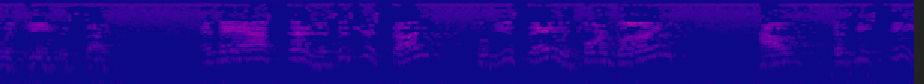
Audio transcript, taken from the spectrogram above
who had gained his sight. And they asked them, Is this your son, whom you say was born blind? How does he see?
